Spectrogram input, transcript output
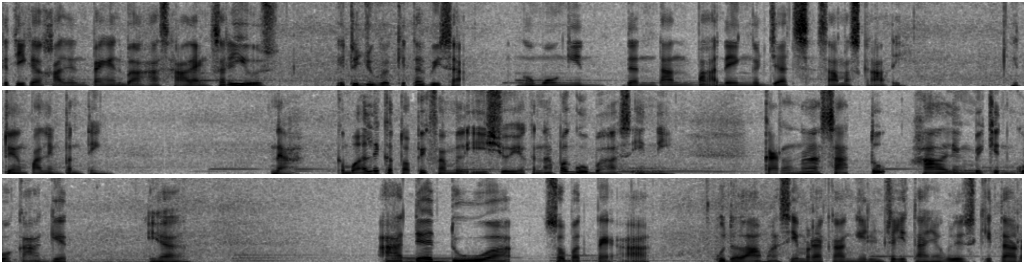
ketika kalian pengen bahas hal yang serius, itu juga kita bisa ngomongin dan tanpa ada yang ngejudge sama sekali. Itu yang paling penting. Nah, Kembali ke topik family issue ya, kenapa gue bahas ini? Karena satu hal yang bikin gue kaget ya, ada dua sobat PA, udah lama sih mereka ngirim ceritanya, udah sekitar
